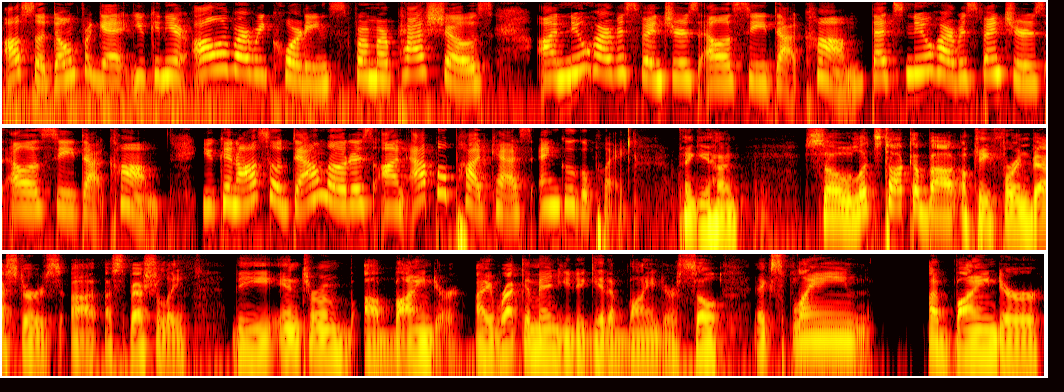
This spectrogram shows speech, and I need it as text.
Also, don't forget you can hear all of our recordings from our past shows on newharvestventuresllc.com. That's newharvestventuresllc.com. You can also download us on Apple Podcasts and Google Play. Thank you, hon. So let's talk about, okay, for investors uh, especially, the interim uh, binder. I recommend you to get a binder. So explain a binder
